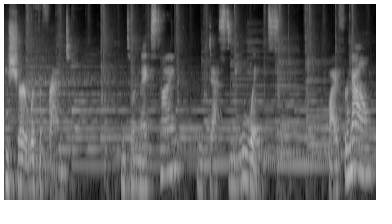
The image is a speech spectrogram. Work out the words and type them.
and share it with a friend. Until next time, your destiny awaits. Bye for now.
